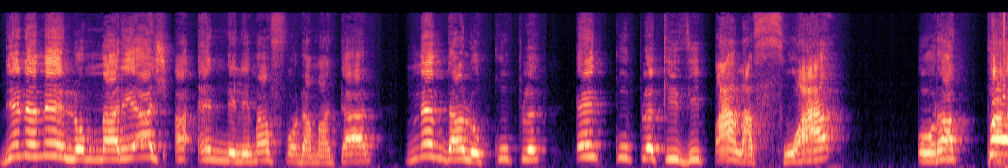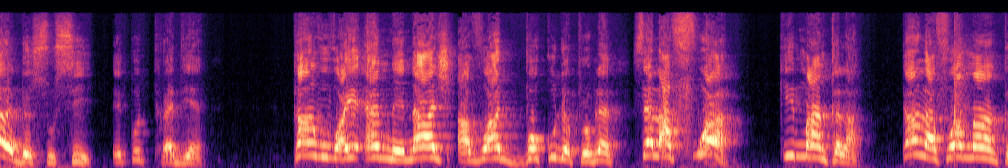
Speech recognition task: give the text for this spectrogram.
Bien-aimé, le mariage a un élément fondamental, même dans le couple, un couple qui vit par la foi aura peu de soucis. Écoute très bien. Quand vous voyez un ménage avoir beaucoup de problèmes, c'est la foi qui manque là. Quand la foi manque,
